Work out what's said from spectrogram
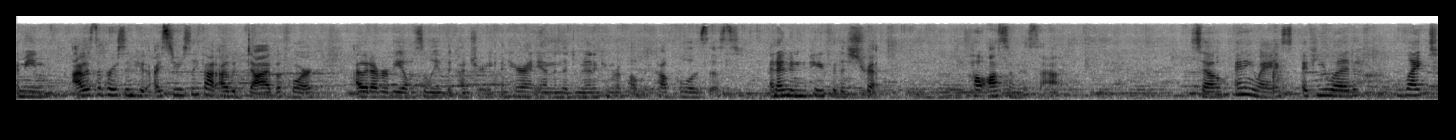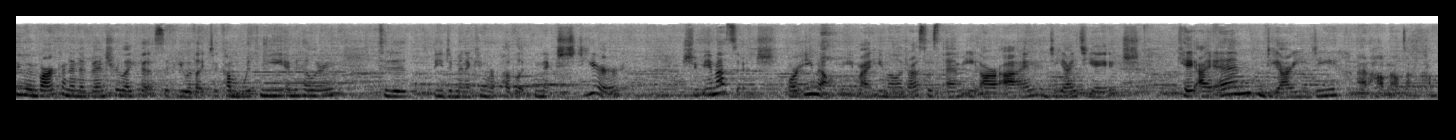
I mean, I was the person who I seriously thought I would die before I would ever be able to leave the country. And here I am in the Dominican Republic. How cool is this? And I didn't pay for this trip. How awesome is that? So, anyways, if you would like to embark on an adventure like this, if you would like to come with me and Hillary to the Dominican Republic next year, shoot me a message or email me. My email address is m e r i d i t h k i n d r e d at hotmail.com.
